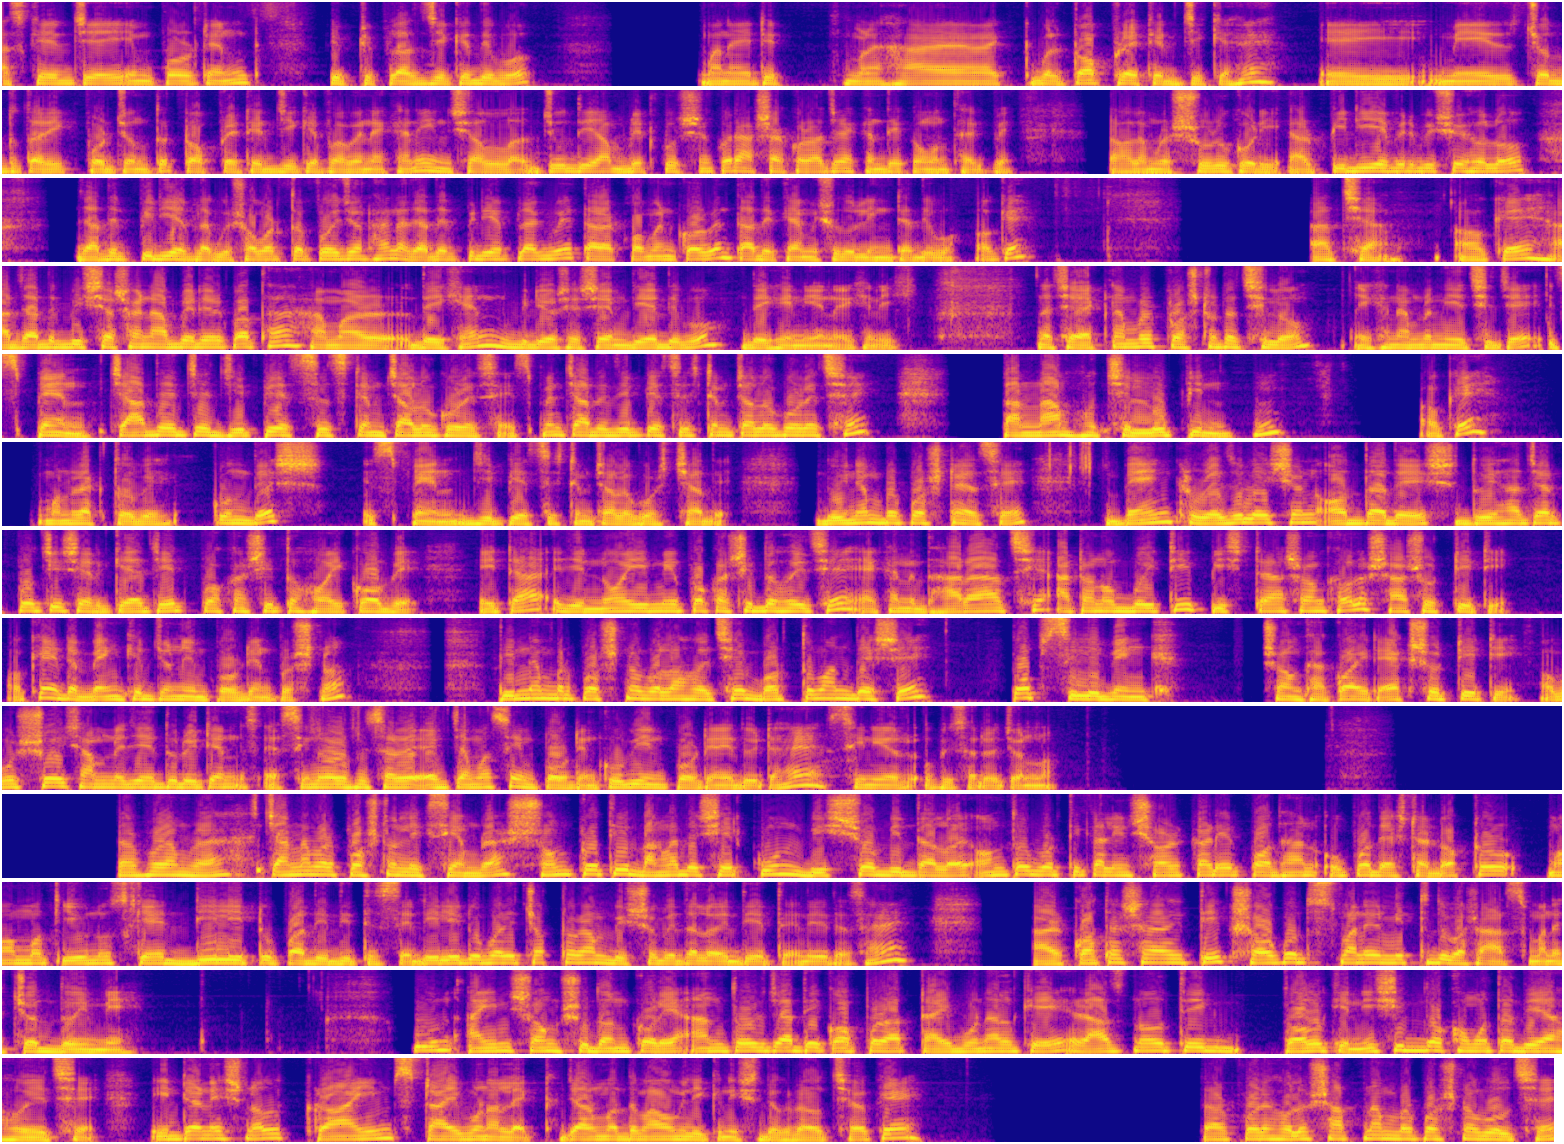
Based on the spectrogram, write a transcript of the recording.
আজকের যে important fifty plus GK দিব মানে এটি মানে হাই বলে টপ রেটেড জিকে হ্যাঁ? এই মের চোদ্দ তারিখ পর্যন্ত টপ রেটেড জিকে পাবেন এখানে ইনশাল্লাহ যদি আপডেট কোশ্চেন করে, আশা করা যায় এখান থেকে কমন থাকবে। তাহলে আমরা শুরু করি। আর পিডিএফ এর বিষয় হলো, যাদের পিডিএফ লাগবে, সবার তো প্রয়োজন হয় না, যাদের পিডিএফ লাগবে, তারা কমেন্ট করবেন, তাদেরকে আমি শুধু লিঙ্কটা দিব ওকে আচ্ছা। ওকে আর যাদের বিশ্বাস হয় না আপডেটের কথা, আমার দেখেন ভিডিও শেষে আমি দিয়ে দিব, দেখে নিয়ে এখানে আচ্ছা এক নম্বর প্রশ্নটা ছিল, এখানে আমরা নিয়েছি যে স্পেন চাঁদের যে জিপিএস সিস্টেম চালু করেছে স্পেন চাঁদের জিপিএস সিস্টেম চালু করেছে, তার নাম হচ্ছে লুপিন হুম? ওকে মনে রাখতে হবে, কোন দেশ? স্পেন জিপিএস সিস্টেম চালু করছে চাঁদে দুই নম্বর প্রশ্নে আছে, ব্যাংক রেজুলেশন অধ্যাদেশ দুই হাজার পঁচিশের গ্যাজেট প্রকাশিত হয় কবে? এটা এই যে নয় মে প্রকাশিত হয়েছে, এখানে ধারা আছে আটানব্বইটি, পৃষ্ঠা সংখ্যা হলো সাতষট্টিটি। ওকে, এটা ব্যাংকের জন্য ইম্পর্টেন্ট প্রশ্ন। তিন নম্বর প্রশ্ন বলা হয়েছে, বর্তমান দেশে তফসিলি ব্যাংক সংখ্যা কয়টা? একষট্টিটি। অবশ্যই সামনে যেহেতু রিটেন সিনিয়র অফিসারের এক্সাম আছে ইম্পর্টেন্ট খুবই ইম্পর্টেন্ট এই দুইটা হ্যাঁ সিনিয়র অফিসারের জন্য। তারপর আমরা চার নম্বর প্রশ্ন লিখছি আমরা, সম্প্রতি বাংলাদেশের কোন বিশ্ববিদ্যালয় অন্তর্বর্তীকালীন সরকারের প্রধান উপদেষ্টা ডক্টর মোহাম্মদ ইউনুসকে ডিলিট উপাধি দিতেছে? ডিলিট উপাধি চট্টগ্রাম বিশ্ববিদ্যালয় দিতে, দিতেছে হ্যাঁ? আর কথা সাহিত্যিক শওকত উসমানের মৃত্যু দিবস আজ মানে চোদ্দই মে। কোন আইন সংশোধন করে আন্তর্জাতিক অপরাধ ট্রাইব্যুনালকে রাজনৈতিক দলকে নিষিদ্ধ ক্ষমতা দেওয়া হয়েছে? ইন্টারন্যাশনাল ক্রাইমস ট্রাইব্যুনাল অ্যাক্ট, যার মাধ্যমে আওয়ামী লীগকে নিষিদ্ধ করা হচ্ছে, ওকে? তারপরে হলো সাত নম্বর প্রশ্ন বলছে,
